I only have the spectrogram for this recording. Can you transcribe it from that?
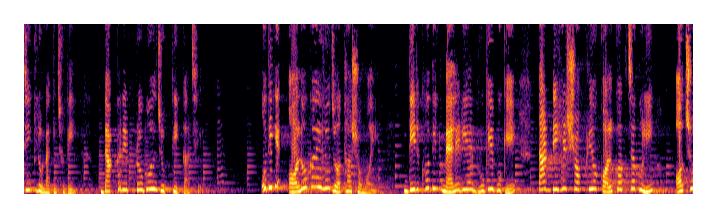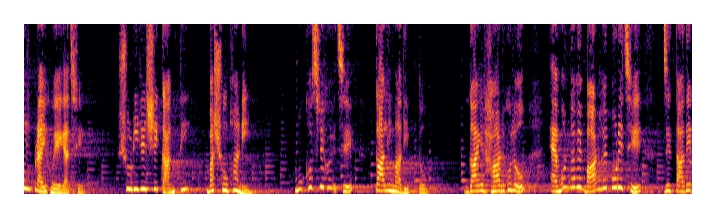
টিকল না কিছুতেই ডাক্তারের প্রবল যুক্তির কাছে। ওদিকে অলকা এলো যথাসময়ে। দীর্ঘদিন ম্যালেরিয়ায় ভুগে ভুগে তার দেহের সক্রিয় কলকবচাগুলি অচল প্রায় হয়ে গেছে। শরীরের সে কান্তি বা শোভা নেই। মুখশ্রী হয়েছে কালিমাদীপ্ত। গায়ের হাড়গুলো এমনভাবে বার হয়ে পড়েছে যে তাদের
